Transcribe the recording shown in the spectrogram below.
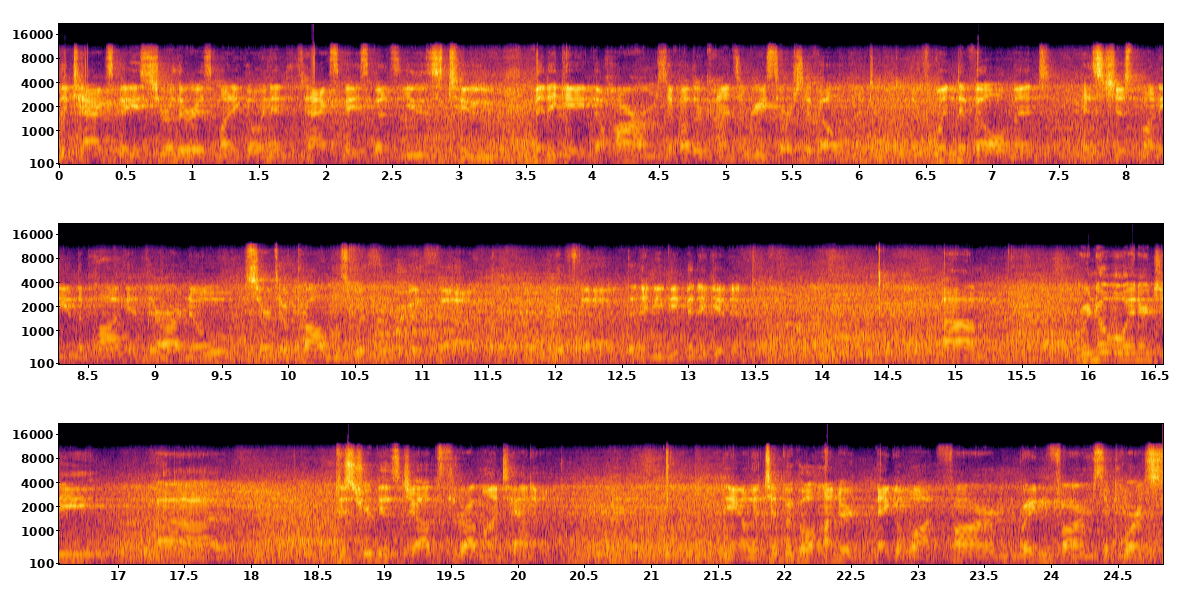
the tax base, sure there is money going into the tax base, but it's used to mitigate the harms of other kinds of resource development. With wind development, it's just money in the pocket. There are no sorts of problems with, with, uh, with uh, that they need to be mitigated. Um, renewable energy uh, distributes jobs throughout Montana. You know, the typical 100 megawatt farm, wind farm supports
